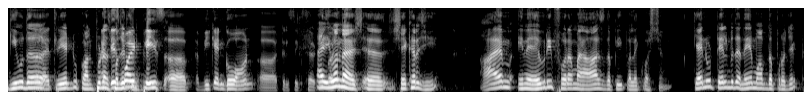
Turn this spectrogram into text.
give the creative confidence. At this positive. point, please, uh, we can go on uh, till 6.30. And even but- uh, Sh- uh, Shekharji, I am in every forum I ask the people a question. Can you tell me the name of the project?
